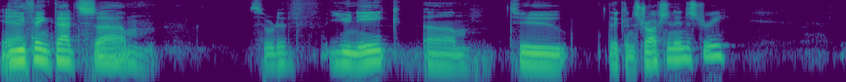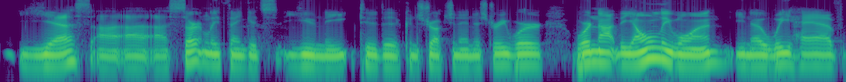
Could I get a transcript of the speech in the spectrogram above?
Yeah. Do you think that's um, sort of unique um, to the construction industry? Yes, I, I, I, certainly think it's unique to the construction industry. We're we're not the only one. You know, we have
